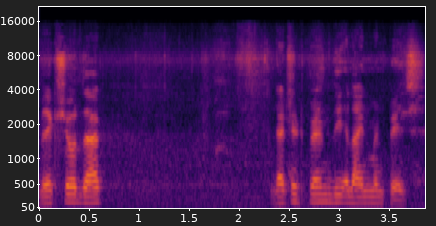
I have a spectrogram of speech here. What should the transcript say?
Make sure that let it print the alignment page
